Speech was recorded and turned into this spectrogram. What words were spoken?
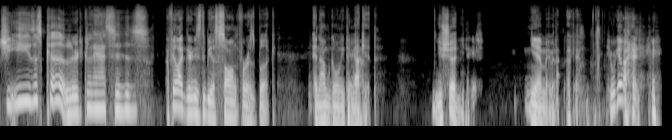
Jesus colored glasses. I feel like there needs to be a song for his book, and I'm going to Yeah. make it. You should. Yeah, maybe not. Okay. Here we go. All right.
